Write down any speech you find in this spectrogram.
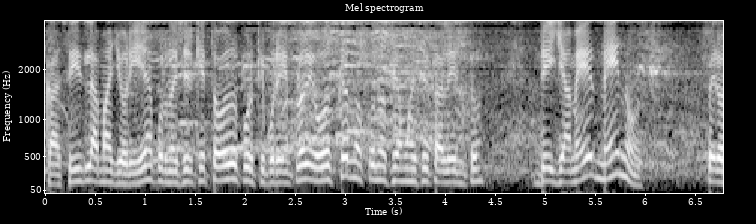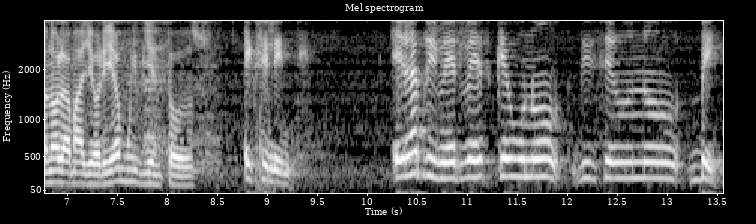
casi la mayoría, por no decir que todos, porque por ejemplo de Oscar no conocíamos ese talento. De Yamed menos, pero no, la mayoría muy bien todos. Excelente. Es la primera vez que uno, dice uno, ve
